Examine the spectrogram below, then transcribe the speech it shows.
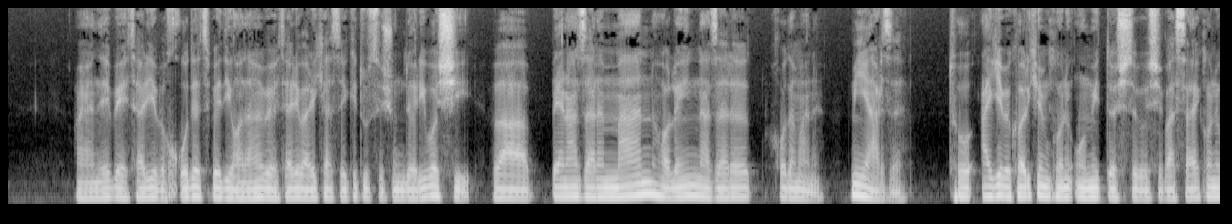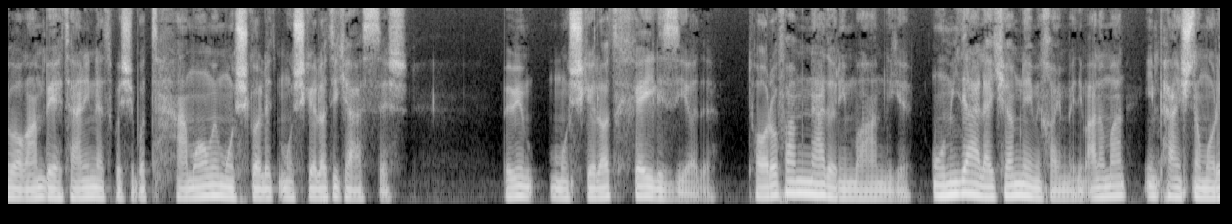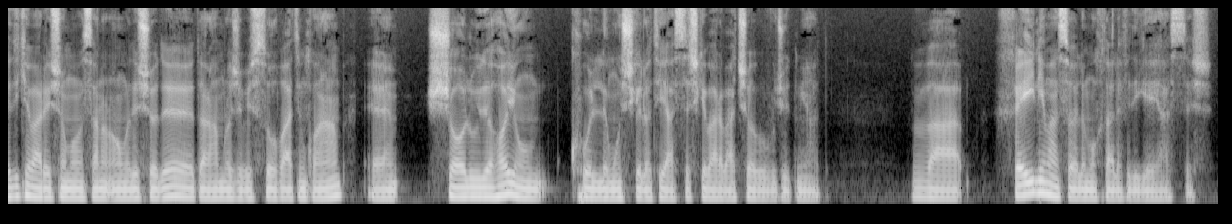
آینده بهتری به خودت بدی آدم بهتری برای کسایی که دوستشون داری باشی. و به نظر من حالا این نظر خود منه. میارزه. تو اگه به کاری که می‌کنی امید داشته باشی و سعی کنی واقعا بهترینت باشی با تمام مشکلات مشکلاتی که هستش ببین مشکلات خیلی زیاده. تعارف هم نداریم با هم دیگه. امید علکی هم نمی‌خوایم بدیم. الان من این پنج تا موردی که برای شما مثلا آماده شده دارم راجبش صحبت می‌کنم شالوده های اون کل مشکلاتی هستش که برای بچه ها به وجود میاد. و خیلی مسائل مختلف دیگه ای هستش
